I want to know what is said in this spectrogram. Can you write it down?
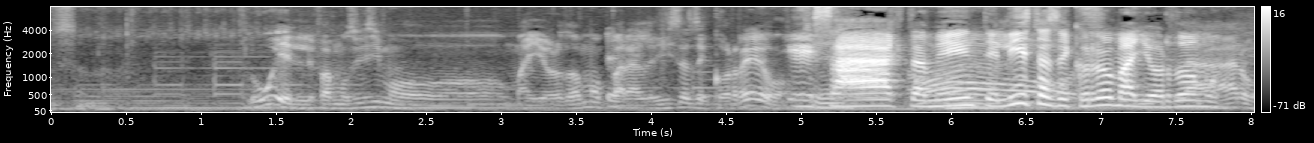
eso no. Uy, el famosísimo mayordomo para las listas de correo. Exactamente, No, listas de correo sí, mayordomo. claro.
